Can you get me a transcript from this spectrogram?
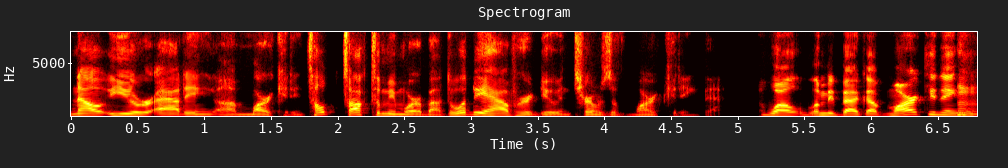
Now you're adding uh, marketing. Talk talk to me more about that. What do you have her do in terms of marketing then? Well, let me back up. Marketing, hmm.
